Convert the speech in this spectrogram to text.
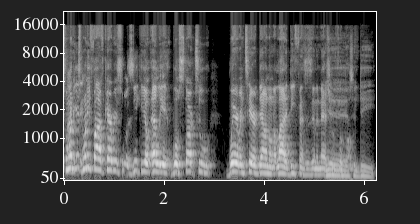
20, 25 carries from Ezekiel Elliott will start to wear and tear down on a lot of defenses in the National yes, Football League. indeed.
